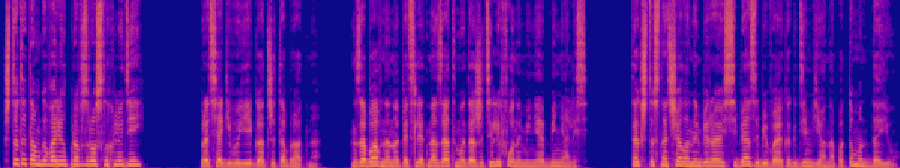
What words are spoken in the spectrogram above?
Что ты там говорил про взрослых людей? Протягиваю ей гаджет обратно. Забавно, но пять лет назад мы даже телефонами не обменялись. Так что сначала набираю себя, забивая как Демьян, а потом отдаю.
